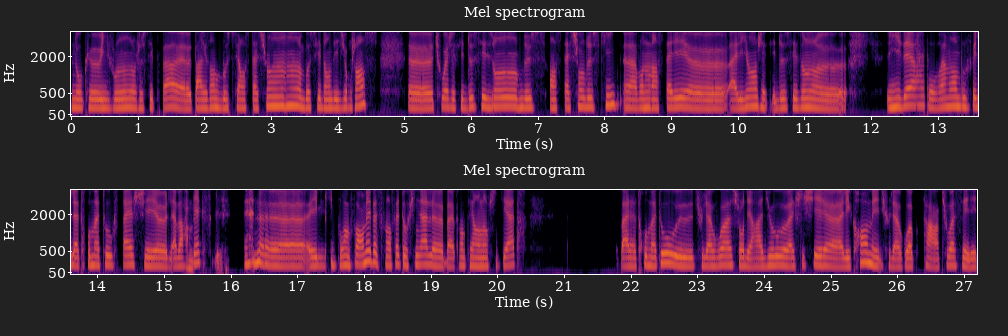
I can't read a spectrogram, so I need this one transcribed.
Donc, ils vont, je sais pas, par exemple, bosser en station, bosser dans des urgences. tu vois, j'ai fait deux saisons de, en station de ski avant de m'installer à Lyon. J'ai fait deux saisons l'hiver pour vraiment bouffer de la traumato fraîche et de la barbex. et puis pour me former, parce qu'en fait, au final, bah, quand tu es en amphithéâtre, bah, la traumato, tu la vois sur des radios affichées à l'écran, mais tu la vois, enfin, tu vois, c'est,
